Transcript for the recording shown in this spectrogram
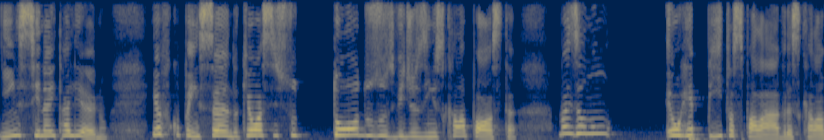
e ensina italiano. E eu fico pensando que eu assisto todos os videozinhos que ela posta, mas eu não eu repito as palavras que ela,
